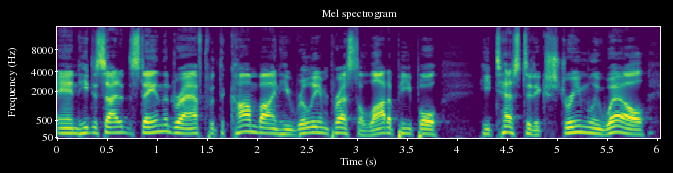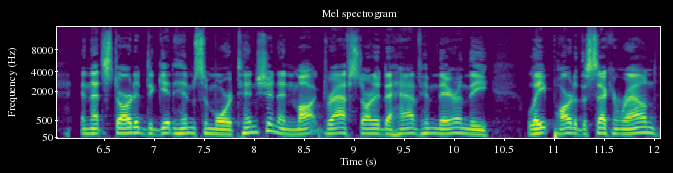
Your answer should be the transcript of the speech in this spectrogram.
And he decided to stay in the draft. With the combine, he really impressed a lot of people. He tested extremely well, and that started to get him some more attention. And mock draft started to have him there in the late part of the second round.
